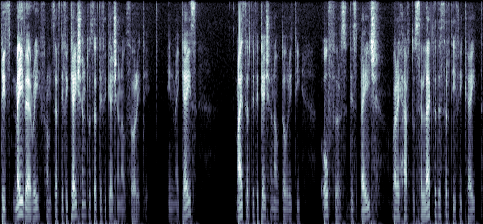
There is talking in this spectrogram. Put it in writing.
This may vary from certification to certification authority. In my case, my certification authority offers this page where I have to select the certificate,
